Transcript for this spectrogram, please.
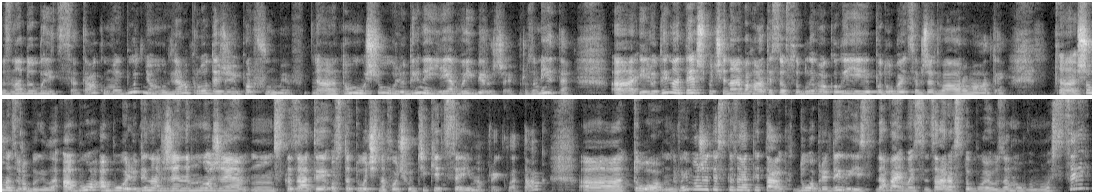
е, знадобиться так, у майбутньому для продажі парфумів, е, тому що у людини є вибір вже, розумієте? А, і людина теж починає вагатися, особливо коли їй подобаються вже два аромати. Е, Що ми зробили? Або або людина вже не може сказати остаточно, хочу тільки цей, наприклад, так? То ви можете сказати так: добре, дивись, давай ми зараз з тобою замовимо ось цей,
